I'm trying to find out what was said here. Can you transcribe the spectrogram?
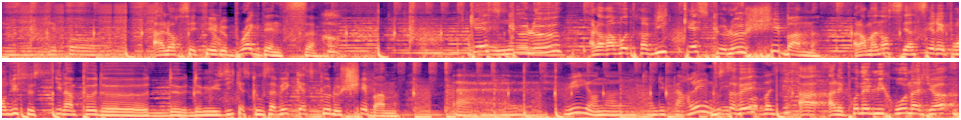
mais j'ai pas. Alors c'était le breakdance. Oh. Qu'est-ce que le. Alors à votre avis, qu'est-ce que le shebam Alors maintenant c'est assez répandu ce style un peu de, de, de musique. Est-ce que vous savez qu'est-ce que le shebam Bah, euh, oui, on a entendu parler. Vous mais savez bon, Vas-y. Ah allez prenez le micro Nadia.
